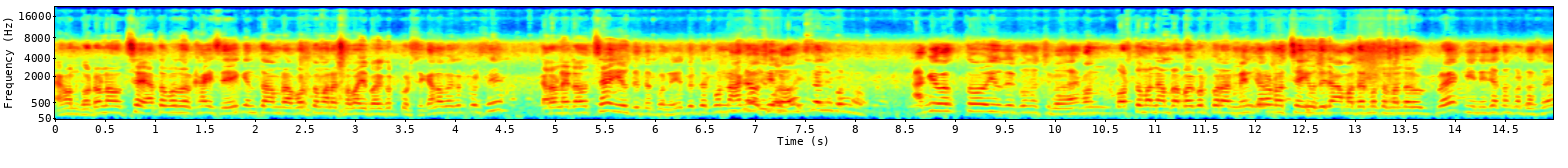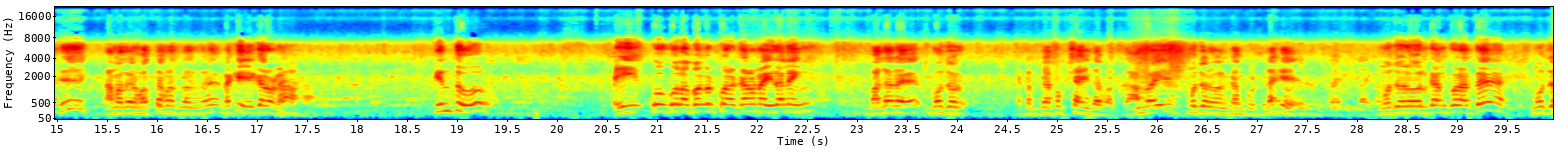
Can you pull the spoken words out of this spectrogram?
এখন ঘটনা হচ্ছে, এত বছর খাইছি, কিন্তু আমরা বর্তমানে সবাই বয়কট করছি। কেন বয়কট করছি? কারণ এটা হচ্ছে ইহুদিদের পণ্য। ইহুদিদের পণ্য আগেও ছিল। আগেও তো ইহুদির পণ্য ছিল এখন বর্তমানে আমরা বয়কট করার মেন কারণ হচ্ছে ইহুদিরা আমাদের মুসলমানদের উপরে কি নির্যাতন করতেছে? আমাদের হত্যা করতেছে নাকি এই কারণে? কিন্তু এই কোকোলা বয়কট করার কারণে ইদানিং বাজারে মজুর একটা ব্যাপক চাহিদা পাচ্ছে আমরা এই মজুর ওয়েলকাম করছি নাকি? মজুর ওয়েলকাম করাতে মজু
